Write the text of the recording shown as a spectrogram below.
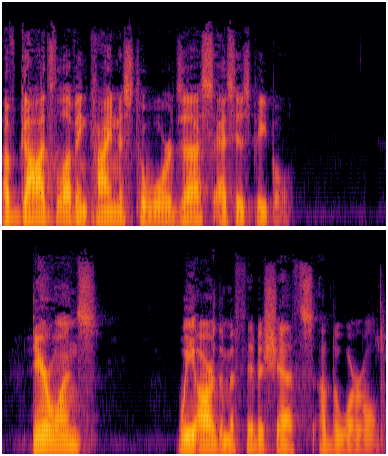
of God's loving kindness towards us as his people. Dear ones, we are the Mephibosheths of the world.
